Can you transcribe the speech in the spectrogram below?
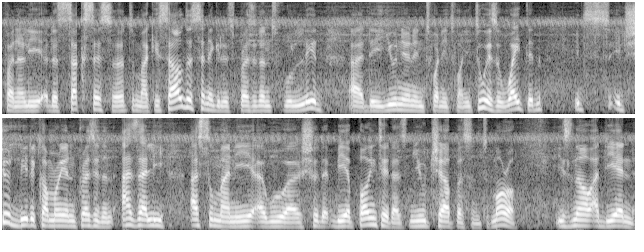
Finally, the successor to Macky Sall, the Senegalese president who will lead uh, the union in 2022, is awaited. It's, it should be the Comorian president, Azali Assoumani, uh, who uh, should be appointed as new chairperson tomorrow. He's now at the end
